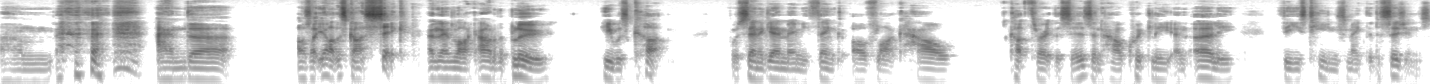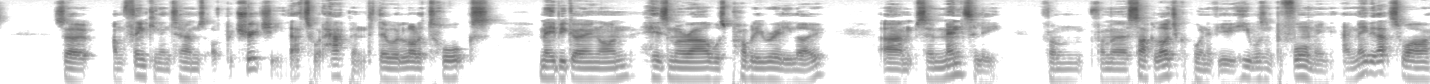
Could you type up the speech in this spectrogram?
Um, and uh, I was like, yeah, this guy's sick. And then like out of the blue, he was cut, which then again made me think of like how cutthroat this is and how quickly and early these teams make the decisions. So I'm thinking in terms of Petrucci, that's what happened. There were a lot of talks maybe going on. His morale was probably really low. Um, so mentally, from from a psychological point of view, he wasn't performing, and maybe that's why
